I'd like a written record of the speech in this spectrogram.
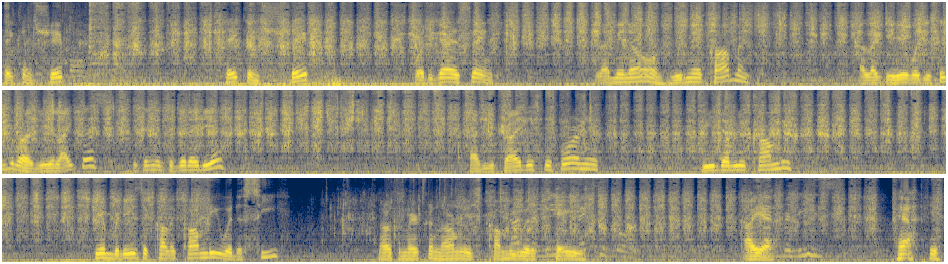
Taking shape. Taking shape. What do you guys think? Let me know. Leave me a comment. I'd like to hear what you think about it. Do you like this? You think it's a good idea? Have you tried this before on your VW Combi? Here in Belize they call it Combi with a C. North America normally it's Kombi with a K. Oh yeah. Yeah, yeah.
